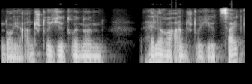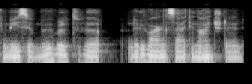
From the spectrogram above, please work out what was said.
neue Anstriche drinnen, hellere Anstriche, zeitgemäße Möbel für eine Übergangszeit hineinstellen,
